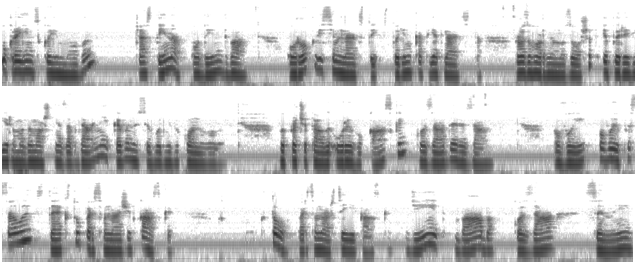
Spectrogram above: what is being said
української мови, частина 1-2. Урок 18, сторінка 15. Розгорнемо зошит і перевіримо домашнє завдання, яке ви на сьогодні виконували. Ви прочитали уривок казки Коза Дереза. Ви виписали з тексту персонажів казки. Хто персонаж цієї казки? Дід, баба, коза, сини,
